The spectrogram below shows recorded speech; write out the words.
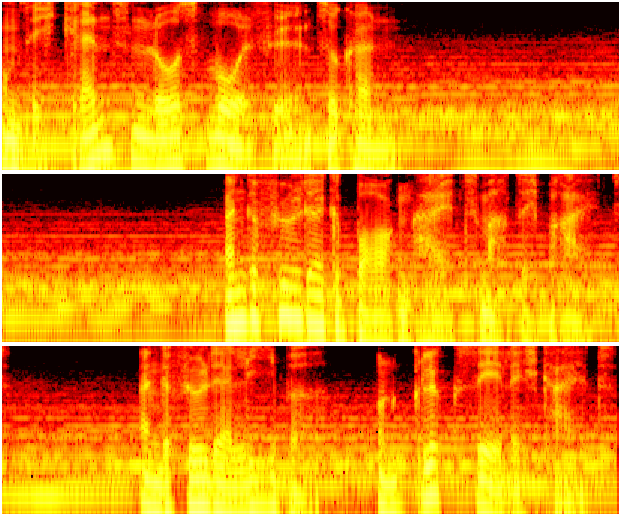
um sich grenzenlos wohlfühlen zu können. Ein Gefühl der Geborgenheit macht sich breit. Ein Gefühl der Liebe und Glückseligkeit.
